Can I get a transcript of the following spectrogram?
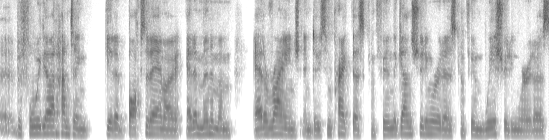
uh, before we go out hunting, get a box of ammo at a minimum at a range and do some practice, confirm the gun shooting where it is, confirm we're shooting where it is.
